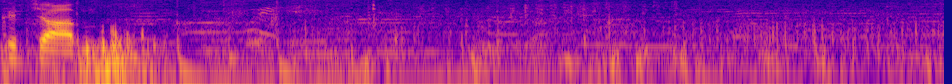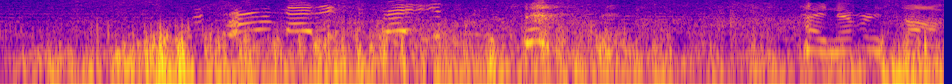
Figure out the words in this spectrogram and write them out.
Good job. Paramedics ready? I never stop.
